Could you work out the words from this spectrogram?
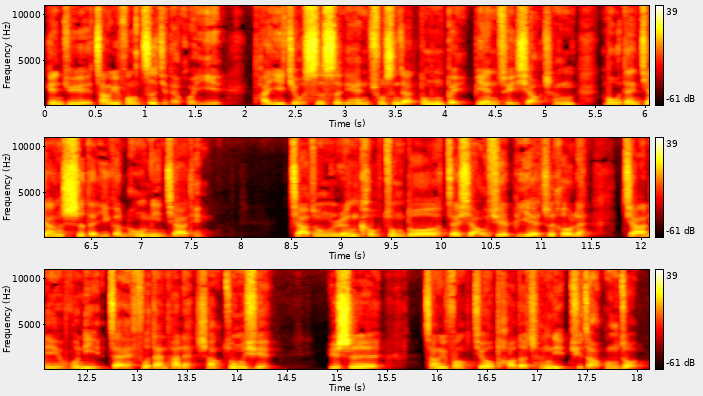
根据张玉凤自己的回忆，她1944年出生在东北边陲小城牡丹江市的一个农民家庭。家中人口众多，在小学毕业之后呢，家里无力再负担他呢上中学，于是张玉凤就跑到城里去找工作，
